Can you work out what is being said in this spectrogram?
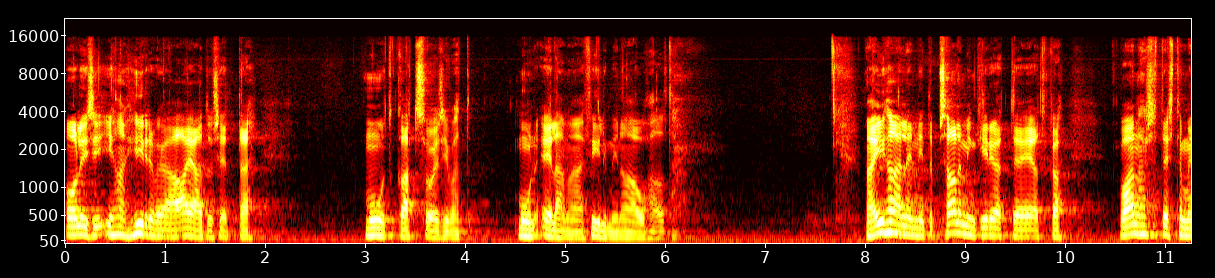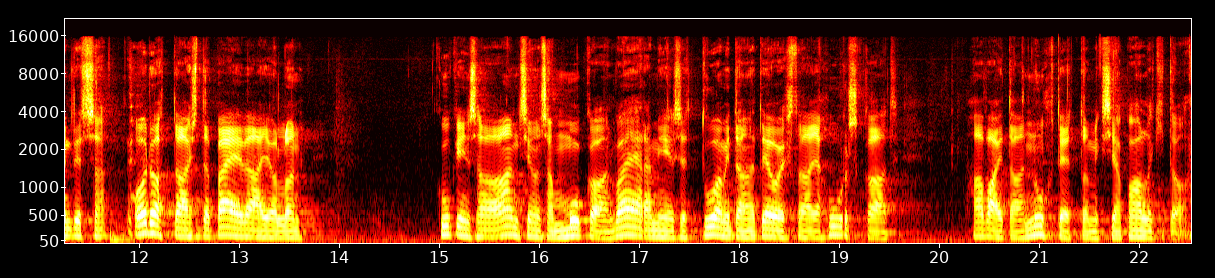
Olisi ihan hirveä ajatus, että muut katsoisivat mun elämää filmin auhalta. Mä ihailen niitä psalminkirjoittajia, jotka vanhassa testamentissa odottaa sitä päivää, jolloin kukin saa ansionsa mukaan, väärämieliset tuomitaan teoistaan ja hurskaat havaitaan nuhteettomiksi ja palkitaan.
